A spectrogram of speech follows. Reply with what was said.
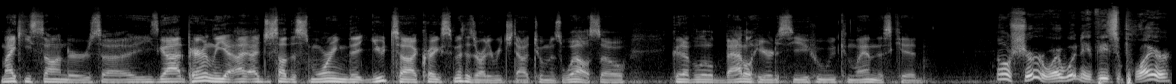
Mikey Saunders. Uh, he's got apparently. I, I just saw this morning that Utah Craig Smith has already reached out to him as well. So could have a little battle here to see who can land this kid. Oh, sure. Why wouldn't he? If he's a player,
